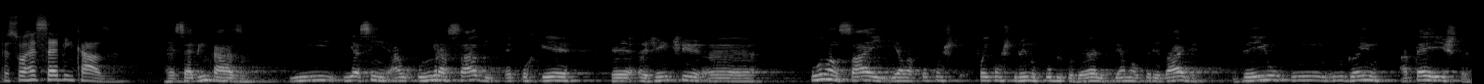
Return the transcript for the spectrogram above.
pessoa recebe em casa. Recebe em casa. E, e assim, o engraçado é porque é, a gente, é, por lançar e ela foi, constru, foi construindo o público dela e criando autoridade, veio um, um ganho até extra.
